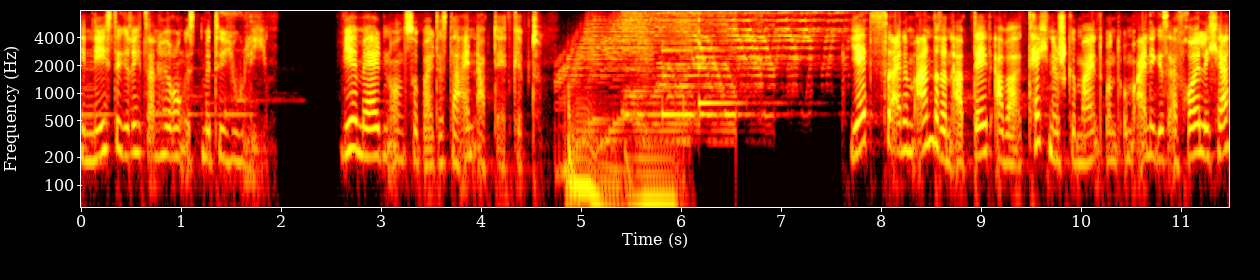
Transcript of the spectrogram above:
Die nächste Gerichtsanhörung ist Mitte Juli. Wir melden uns, sobald es da ein Update gibt. Jetzt zu einem anderen Update, aber technisch gemeint und um einiges erfreulicher.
